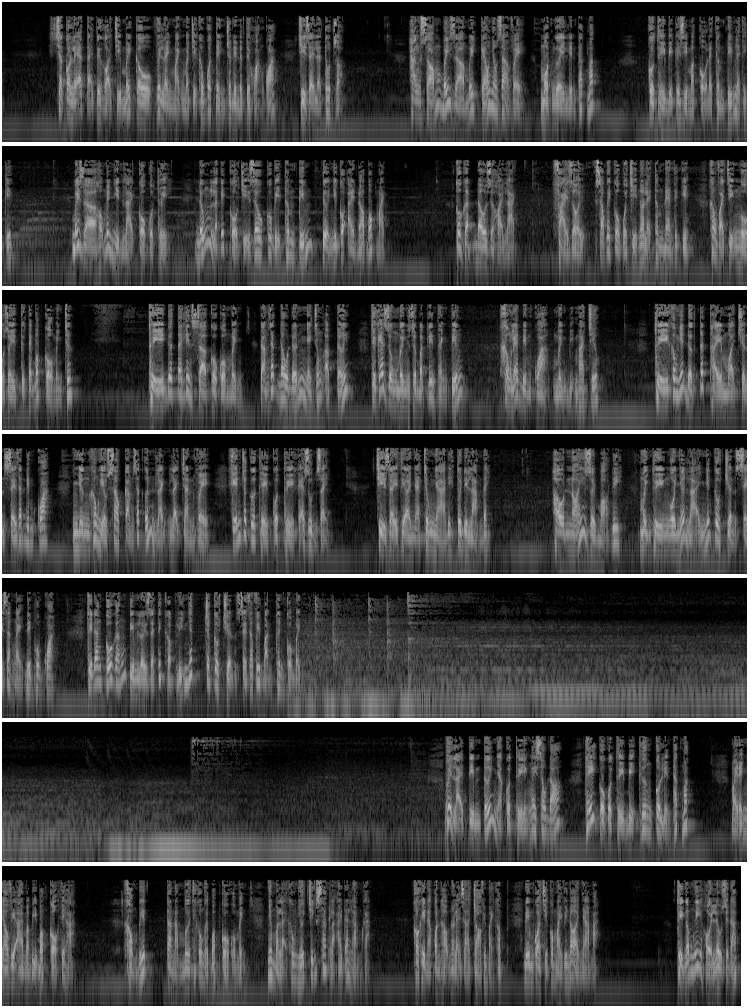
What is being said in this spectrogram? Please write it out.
Chắc có lẽ tại tôi gọi chị mấy câu với lành mạnh mà chị không có tỉnh cho nên là tôi hoảng quá. Chị dậy là tốt rồi. Hàng xóm bấy giờ mới kéo nhau ra về. Một người liền thắc mắc. Cô Thủy bị cái gì mà cổ lại thâm tím lại thế kia? Bây giờ hậu mới nhìn lại cổ của Thủy. Đúng là cái cổ chị dâu cô bị thâm tím tựa như có ai đó bóp mạnh. Cô gật đầu rồi hỏi lại. Phải rồi, sao cái cổ của chị nó lại thâm đen thế kia? Không phải chị ngủ rồi tự tay bóp cổ mình chứ? Thủy đưa tay lên sờ cổ của mình, Cảm giác đau đớn nhanh chóng ập tới. Thủy khẽ dùng mình rồi bật lên thành tiếng. Không lẽ đêm qua mình bị ma chiêu Thủy không nhớ được tất thảy mọi chuyện xảy ra đêm qua, Nhưng không hiểu sao cảm giác ớn lạnh lại tràn về, Khiến cho cơ thể của Thủy khẽ run rẩy. Chị dậy thì ở nhà trông nhà đi, tôi đi làm đây. Hậu nói rồi bỏ đi. Mình Thủy ngồi nhớ lại những câu chuyện xảy ra ngày đêm hôm qua. Thủy đang cố gắng tìm lời giải thích hợp lý nhất cho câu chuyện xảy ra với bản thân của mình. Huê lại tìm tới nhà của Thủy ngay sau đó. Thấy cổ của Thủy bị thương, cô liền thắc mắc. Mày đánh nhau với ai mà bị bóp cổ thế hả? Không biết, Tao nằm mơ thấy có người bóp cổ của mình, Nhưng mà lại không nhớ chính xác là ai đã làm cả. Có khi nào quan hậu nó lại giả trò với mày không? Đêm qua chỉ có mày với nó ở nhà mà. Thủy ngẫm nghĩ hồi lâu rồi đáp.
